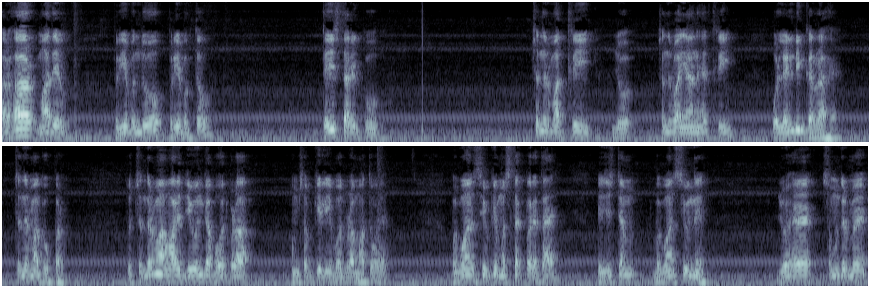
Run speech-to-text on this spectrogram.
हर हर महादेव, प्रिय बंधुओं, प्रिय भक्तों, तेईस तारीख को चंद्रमा थ्री जो चंद्रमा यान है थ्री वो लैंडिंग कर रहा है चंद्रमा के ऊपर। तो चंद्रमा हमारे जीवन का बहुत बड़ा, हम सबके लिए बहुत बड़ा महत्व है। भगवान शिव के मस्तक पर रहता है। जिस टाइम भगवान शिव ने जो है समुद्र में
